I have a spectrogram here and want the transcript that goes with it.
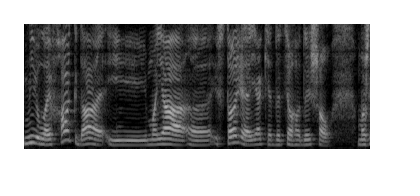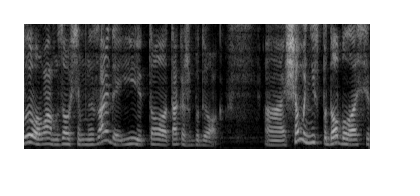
мій лайфхак, да, і моя е, історія, як я до цього дійшов. Можливо, вам зовсім не зайде, і то також буде ок. Е, що мені сподобалось е,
